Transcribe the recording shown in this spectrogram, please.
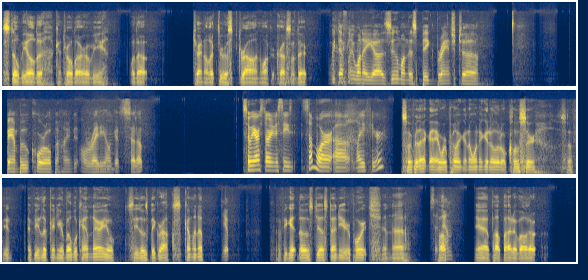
still be able to control the ROV without trying to look through a straw and walk across the deck. We definitely want to uh, zoom on this big branched uh, bamboo coral behind it. Alrighty, I'll get set up. So we are starting to see some more uh, life here. So for that guy, we're probably going to want to get a little closer. So if you if you look in your bubble cam there, you'll see those big rocks coming up. Yep. So if you get those just under your porch and uh, Set Pop. down. yeah, pop out of all,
